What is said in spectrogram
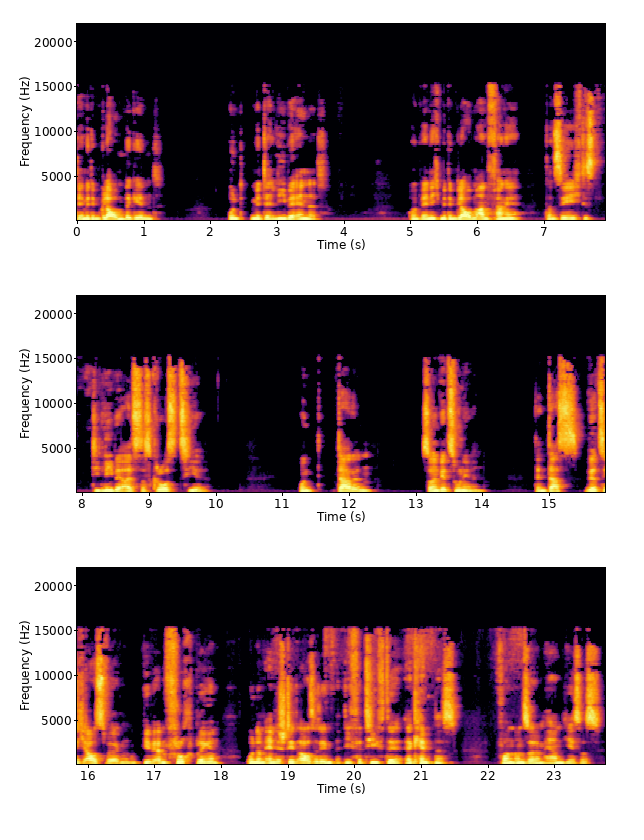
der mit dem Glauben beginnt und mit der Liebe endet. Und wenn ich mit dem Glauben anfange, dann sehe ich das, die Liebe als das große Ziel. Und darin sollen wir zunehmen. Denn das wird sich auswirken, wir werden Frucht bringen und am Ende steht außerdem die vertiefte Erkenntnis von unserem Herrn Jesus.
